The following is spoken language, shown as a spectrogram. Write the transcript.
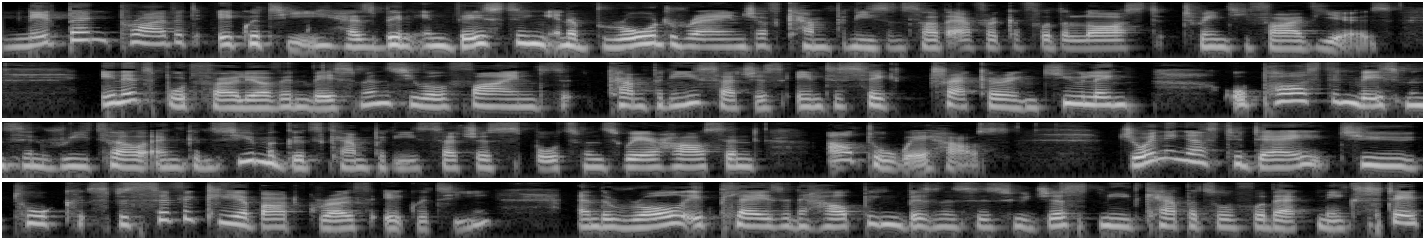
Nedbank Private Equity has been investing in a broad range of companies in South Africa for the last 25 years. In its portfolio of investments, you will find companies such as Entersekt, Tracker, and QLink, or past investments in retail and consumer goods companies such as Sportsman's Warehouse and Outdoor Warehouse. Joining us today to talk specifically about growth equity and the role it plays in helping businesses who just need capital for that next step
